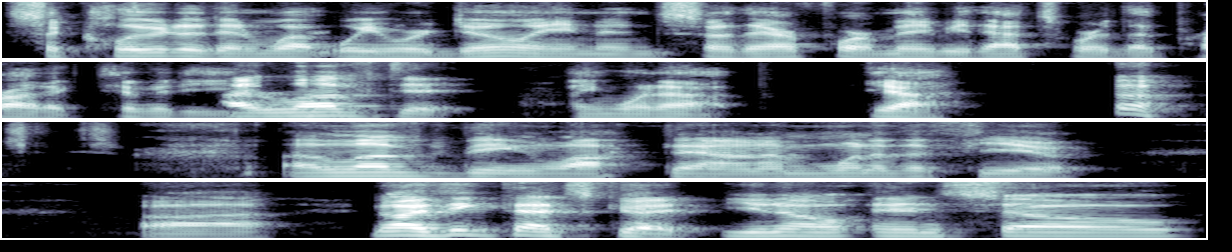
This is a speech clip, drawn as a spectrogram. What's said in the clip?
secluded in what we were doing, and so therefore maybe that's where the productivity I loved it. thing went up. Yeah. I loved being locked down. I'm one of the few. Uh, no, I think that's good. You know, and so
